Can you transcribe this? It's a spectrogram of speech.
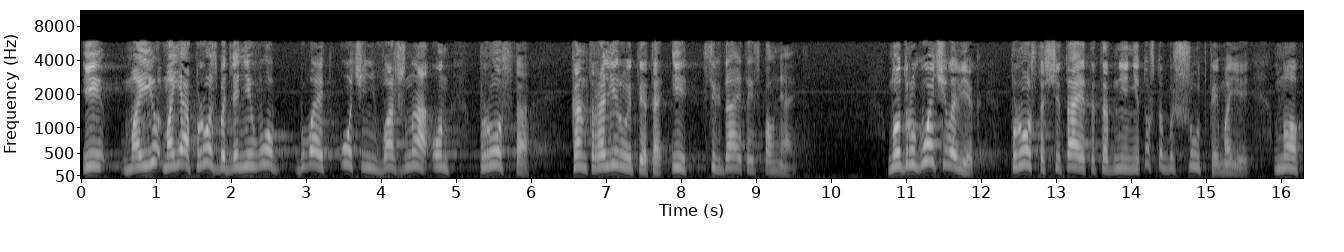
И мою, моя просьба для него бывает очень важна. Он просто контролирует это и всегда это исполняет. Но другой человек просто считает это не, не то чтобы шуткой моей, но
